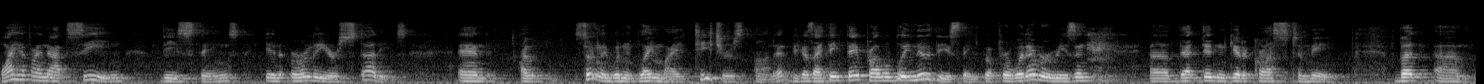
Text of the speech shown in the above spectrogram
Why have I not seen these things in earlier studies? And I certainly wouldn't blame my teachers on it because I think they probably knew these things. But for whatever reason, uh, that didn't get across to me. But um,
